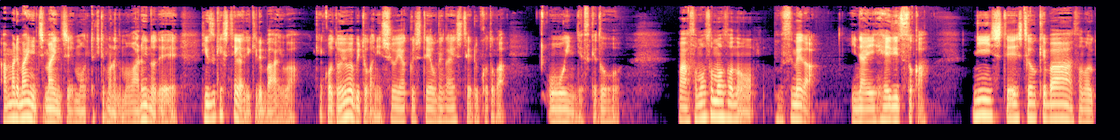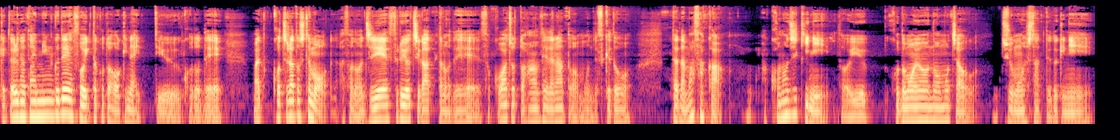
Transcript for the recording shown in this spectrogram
あんまり毎日毎日持ってきてもらうのも悪いので、日付指定ができる場合は、結構土曜日とかに集約してお願いしていることが多いんですけど、まあそもそもその、娘がいない平日とかに指定しておけば、その受け取りのタイミングでそういったことは起きないっていうことで、まあこちらとしても、その自衛する余地があったので、そこはちょっと反省だなとは思うんですけど、ただまさか、この時期にそういう子供用のおもちゃを注文したっていう時に、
